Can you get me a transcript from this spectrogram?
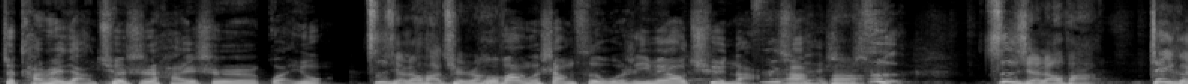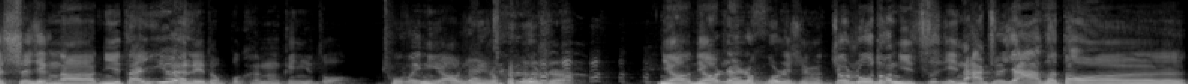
就坦率讲，确实还是管用。自血疗法确实好。我忘了上次我是因为要去哪儿啊自自血疗法这个事情呢，你在医院里头不可能给你做，除非你要认识护士，你要你要认识护士行，就如同你自己拿只鸭子到呃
